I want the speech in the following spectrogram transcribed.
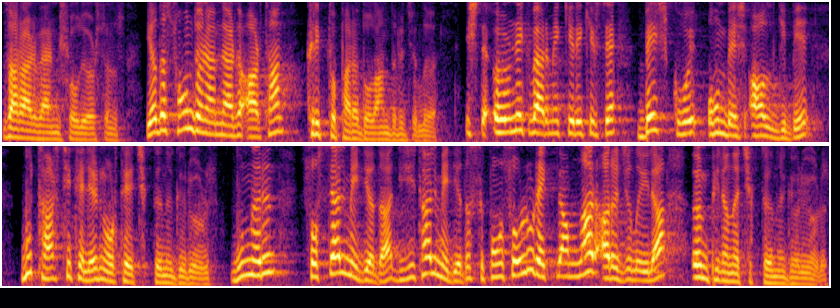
zarar vermiş oluyorsunuz. Ya da son dönemlerde artan kripto para dolandırıcılığı. İşte örnek vermek gerekirse 5 koy 15 al gibi bu tarz sitelerin ortaya çıktığını görüyoruz. Bunların sosyal medyada, dijital medyada sponsorlu reklamlar aracılığıyla ön plana çıktığını görüyoruz.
